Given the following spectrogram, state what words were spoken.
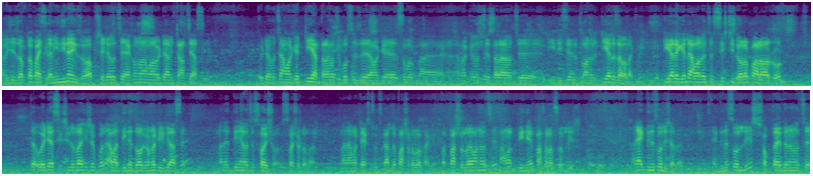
আমি যে জবটা পাইছিলাম ইঞ্জিনিয়ারিং জব সেটা হচ্ছে এখনও আমার ওইটা আমি চাচে আছি। ওইটা হচ্ছে আমাকে টিয়ার, তারা হচ্ছে বলছে যে আমাকে আমাকে হচ্ছে তারা হচ্ছে ই দিছে যে তোমার টিয়ারে যাওয়া লাগবে। তো টিয়ারে গেলে আমার হচ্ছে sixty dollar per hour road তো ওইটা সিক্সটি ডলার হিসাব করে আমার দিনে দশ ঘণ্টা ডিউটি আছে মানে দিনে হচ্ছে ছয়শো ছয়শো ডলার মানে আমার ট্যাক্স টুক্স কাটলে পাঁচশো ডলার থাকে। পাঁচশো ডলার মানে হচ্ছে আমার দিনে পাঁচ হাজার চল্লিশ মানে একদিনে চল্লিশ হাজার। একদিনে চল্লিশ, সপ্তাহে ধরেন হচ্ছে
